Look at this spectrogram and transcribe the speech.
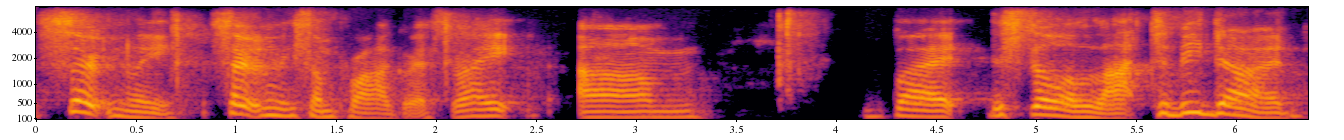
certainly, certainly some progress, right? Um, but there's still a lot to be done.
